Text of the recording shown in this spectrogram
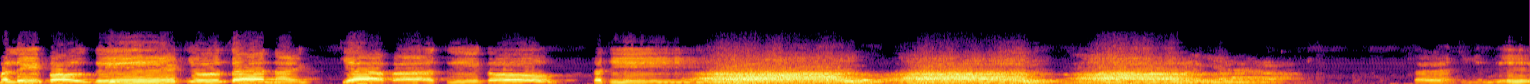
မလေးပေါသေးကျိုးစားနိုင်ကြပါစေကုန်တတိအဲဒီနေ့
